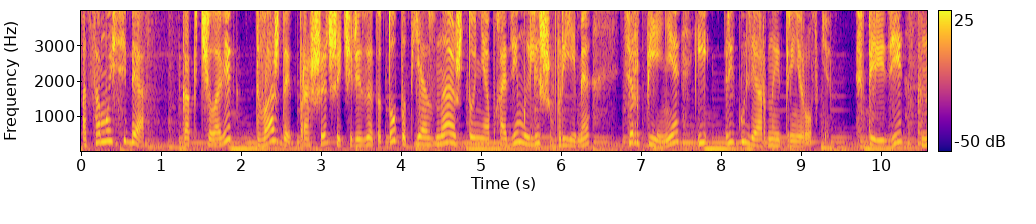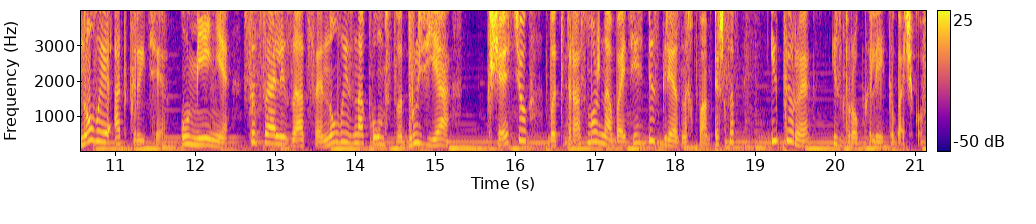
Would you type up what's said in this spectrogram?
От самой себя. Как человек, дважды прошедший через этот опыт, я знаю, что необходимы лишь время, терпение и регулярные тренировки – Впереди новые открытия, умения, социализация, новые знакомства, друзья. К счастью, в этот раз можно обойтись без грязных памперсов и пюре из брокколи и кабачков.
